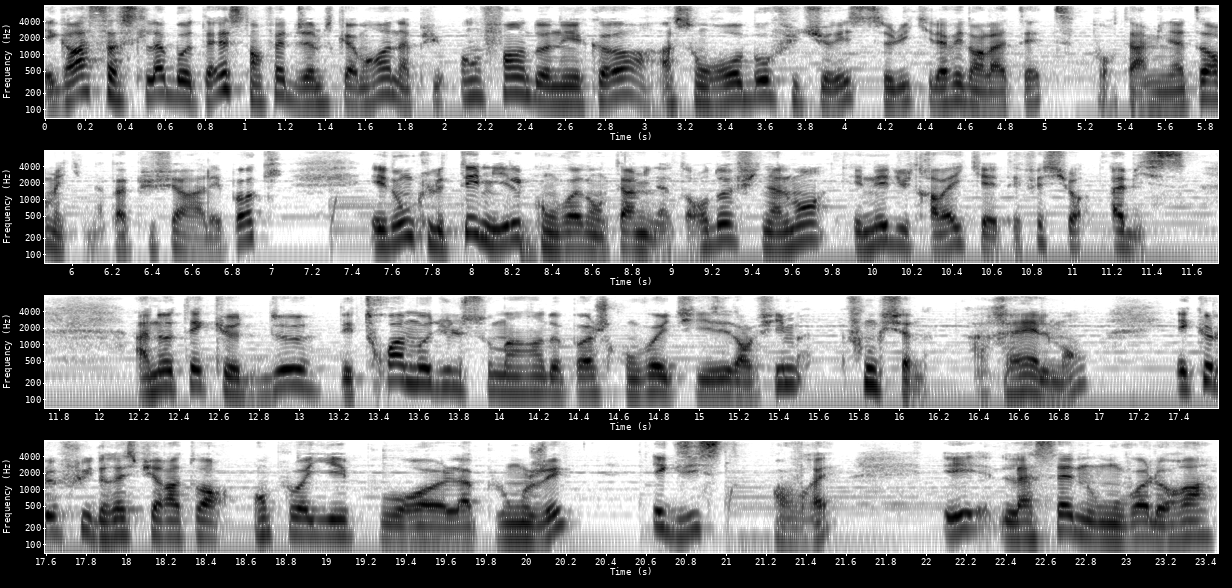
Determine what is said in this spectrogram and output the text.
Et grâce à ce labo-test, en fait, James Cameron a pu enfin donner corps à son robot futuriste, celui qu'il avait dans la tête pour Terminator, mais qu'il n'a pas pu faire à l'époque. Et donc le T-1000 qu'on voit dans Terminator 2, finalement, est né du travail qui a été fait sur Abyss. À noter que deux des trois modules sous-marins de poche qu'on voit utilisés dans le film fonctionnent réellement, et que le fluide respiratoire employé pour euh, la plongée existe en vrai. Et la scène où on voit le rat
